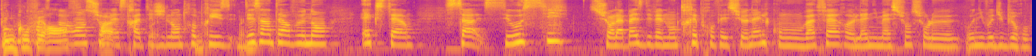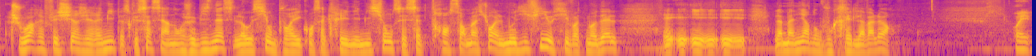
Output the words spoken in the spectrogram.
une conférence sur la stratégie de l'entreprise, des intervenants externes. Ça, c'est aussi sur la base d'événements très professionnels qu'on va faire euh, l'animation sur le, au niveau du bureau. Je vois réfléchir, Jérémy, parce que ça, c'est un enjeu business. Là aussi, on pourrait y consacrer une émission. C'est cette transformation, elle modifie aussi votre modèle et, la manière dont vous créez de la valeur. Oui,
